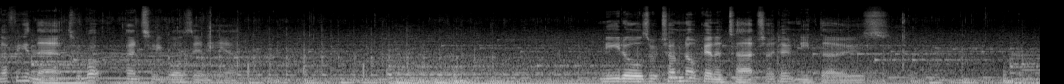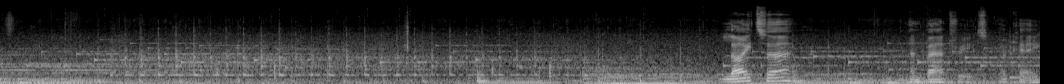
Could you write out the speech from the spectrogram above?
Nothing in there. So what actually was in here? Needles, which I'm not going to touch. I don't need those. Lighter and batteries. Okay.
